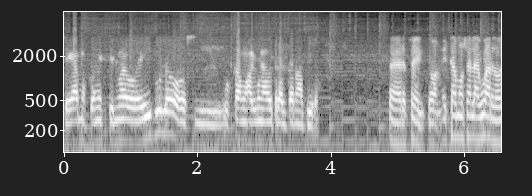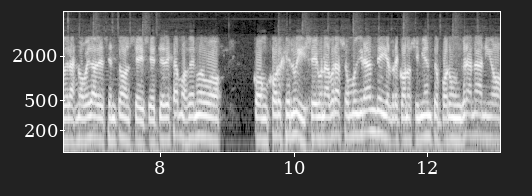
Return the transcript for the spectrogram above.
llegamos con este nuevo vehículo o si buscamos alguna otra alternativa. Perfecto. Estamos al aguardo de las novedades entonces. Eh, te dejamos de nuevo con Jorge Luis. eh, Un abrazo muy grande y el reconocimiento por un gran año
